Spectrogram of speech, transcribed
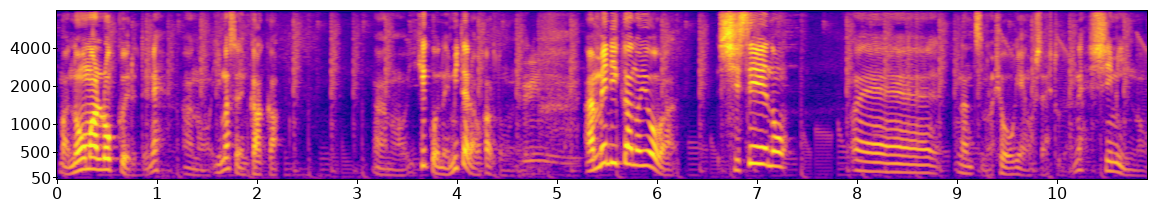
まあ、ノーマン・ロックウェルってねあのいますよね画家。あの結構ね見たら分かると思うんだけどアメリカの要は市井の、えーなんつうの表現をした人だよね。市民の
